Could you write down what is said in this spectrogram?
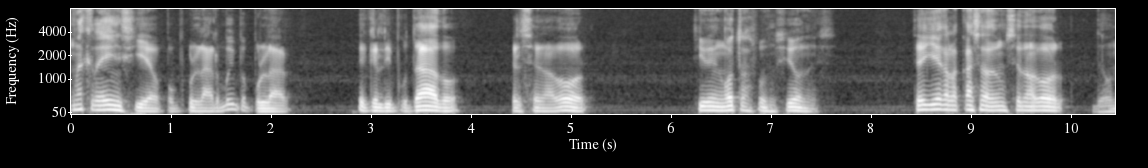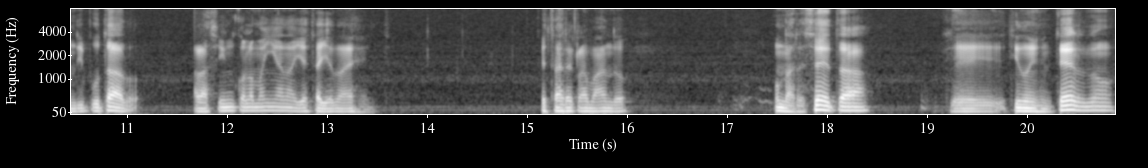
una creencia popular, muy popular, de que el diputado, el senador, tienen otras funciones. Usted llega a la casa de un senador, de un diputado, a las 5 de la mañana y ya está llena de gente. Está reclamando una receta, que tiene un hijo interno,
